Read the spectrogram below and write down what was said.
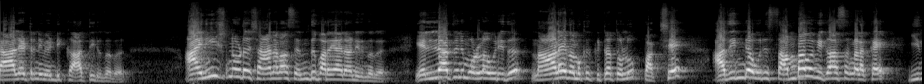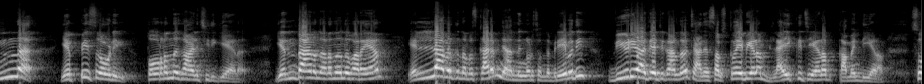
ലാലേട്ടന് വേണ്ടി കാത്തിരുന്നത്? അനീഷിനോട് ഷാനവാസ് എന്ത് പറയാനാണ് ഇരുന്നത്? എല്ലാത്തിനും ഉള്ള ഒരു ഇത് നാളെ നമുക്ക് കിട്ടത്തുള്ളൂ. പക്ഷേ അതിന്റെ ഒരു സംഭവ വികാസങ്ങളൊക്കെ ഇന്ന് എപ്പിസോഡിൽ തുറന്നു കാണിച്ചിരിക്കുകയാണ്. എന്താണ് നടന്നതെന്ന് പറയാം. എല്ലാവർക്കും നമസ്കാരം. ഞാൻ നിങ്ങളുടെ സ്വന്തം രേവതി. വീഡിയോ ആദ്യമായിട്ട് കാണുന്നത് ചാനൽ സബ്സ്ക്രൈബ് ചെയ്യണം ലൈക്ക് ചെയ്യണം കമന്റ് ചെയ്യണം. സോ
